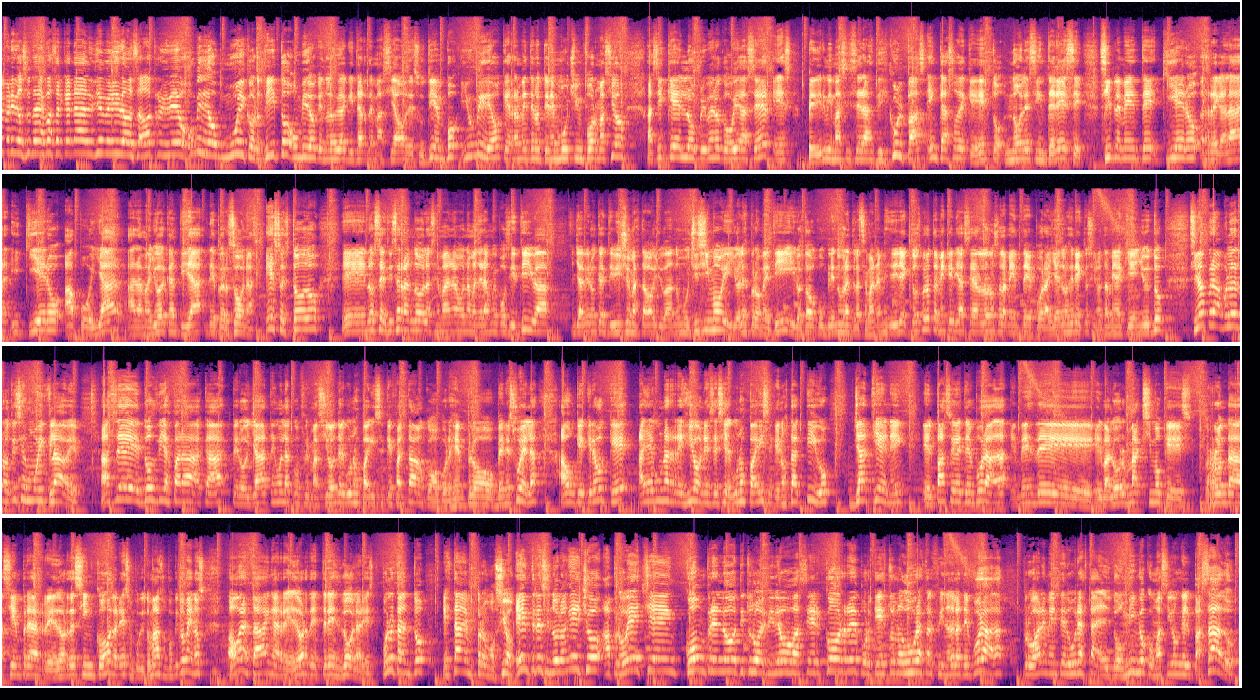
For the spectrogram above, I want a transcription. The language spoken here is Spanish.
Bienvenidos una vez más al canal, bienvenidos a otro video. Un video muy cortito, un video que no les voy a quitar demasiado de su tiempo Y un video que realmente no tiene mucha información. Así que lo primero que voy a hacer es pedir mis más sinceras disculpas En caso de que esto no les interese Simplemente quiero regalar y quiero apoyar a la mayor cantidad de personas Eso es todo, eh, no sé, estoy cerrando la semana de una manera muy positiva ya vieron que Activision me ha estado ayudando muchísimo y yo les prometí y lo he estado cumpliendo durante la semana en mis directos, pero también quería hacerlo no solamente por allá en los directos, sino también aquí en YouTube. Si más preámbulo, la noticia es muy clave. Hace dos días para acá, pero ya tengo la confirmación de algunos países que faltaban, como por ejemplo Venezuela, aunque creo que hay algunas regiones, es decir, algunos países que no está activo, ya tienen el pase de temporada en vez de el valor máximo que es, ronda siempre alrededor de 5 dólares, un poquito más, un poquito menos, ahora está en alrededor de 3 dólares. Por lo tanto, está en promoción. Entren si no lo han hecho, aprovechen, cómprenlo. El título del video va a ser Corre porque esto no dura hasta el final de la temporada. Probablemente dure hasta el domingo como ha sido en el pasado.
